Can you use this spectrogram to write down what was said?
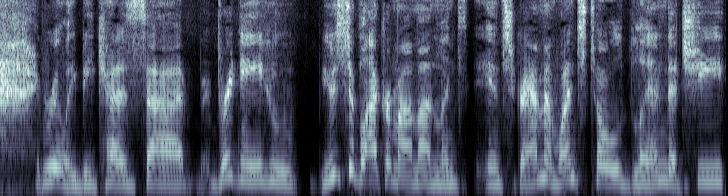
really because uh, Britney, who used to block her mom on Lynn's Instagram and once told Lynn that she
